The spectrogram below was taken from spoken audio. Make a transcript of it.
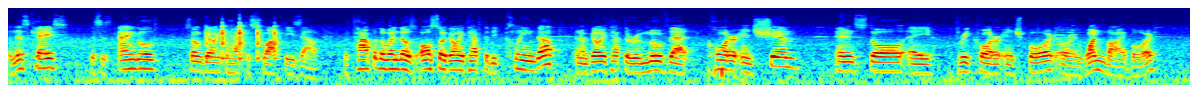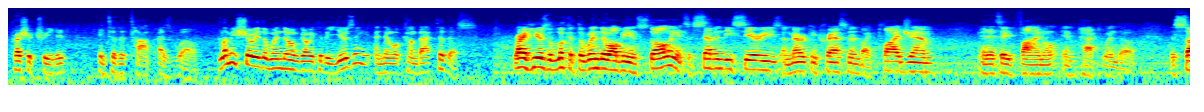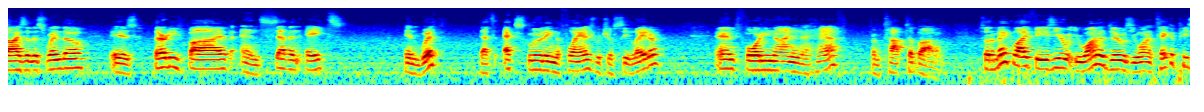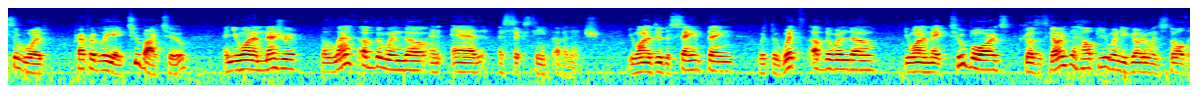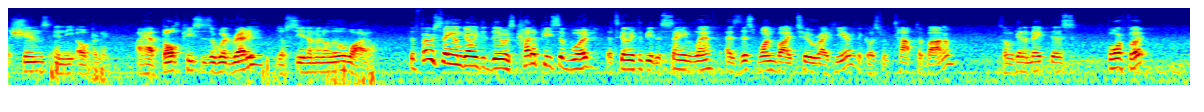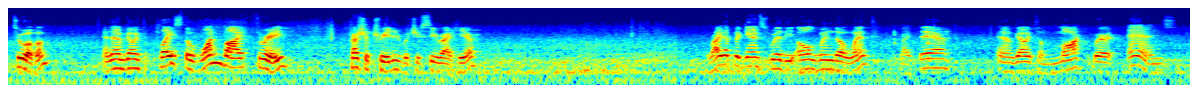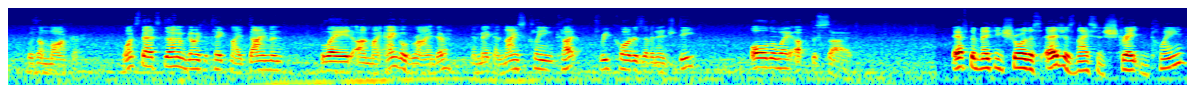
In this case, this is angled, so I'm going to have to swap these out. The top of the window is also going to have to be cleaned up, and I'm going to have to remove that quarter inch shim and install a three quarter inch board or a one by board, pressure treated, into the top as well. Let me show you the window I'm going to be using, and then we'll come back to this. Right here's a look at the window I'll be installing. It's a 70 series American Craftsman by Ply Gem and it's a vinyl impact window. The size of this window is 35 and 7 eighths in width. That's excluding the flange, which you'll see later, and 49 and a half from top to bottom. So to make life easier, what you want to do is you want to take a piece of wood, preferably a 2x2, and you want to measure the length of the window and add a 16th of an inch. You want to do the same thing with the width of the window. You want to make two boards because it's going to help you when you go to install the shims in the opening. I have both pieces of wood ready. You'll see them in a little while. The first thing I'm going to do is cut a piece of wood that's going to be the same length as this 1 by 2 right here that goes from top to bottom. So I'm going to make this 4 foot, two of them. And then I'm going to place the 1 by 3 pressure treated, which you see right here, right up against where the old window went, right there, and I'm going to mark where it ends with a marker. Once that's done, I'm going to take my diamond blade on my angle grinder and make a nice clean cut, three quarters of an inch deep, all the way up the side. After making sure this edge is nice and straight and clean,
